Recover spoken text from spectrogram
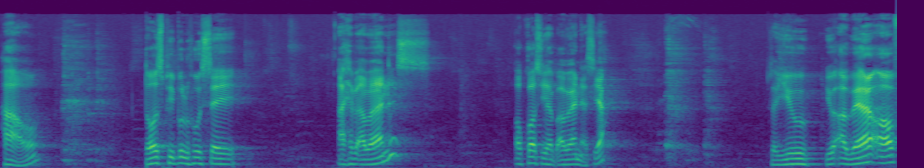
How? Those people who say, I have awareness, of course you have awareness, yeah? So you you're aware of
